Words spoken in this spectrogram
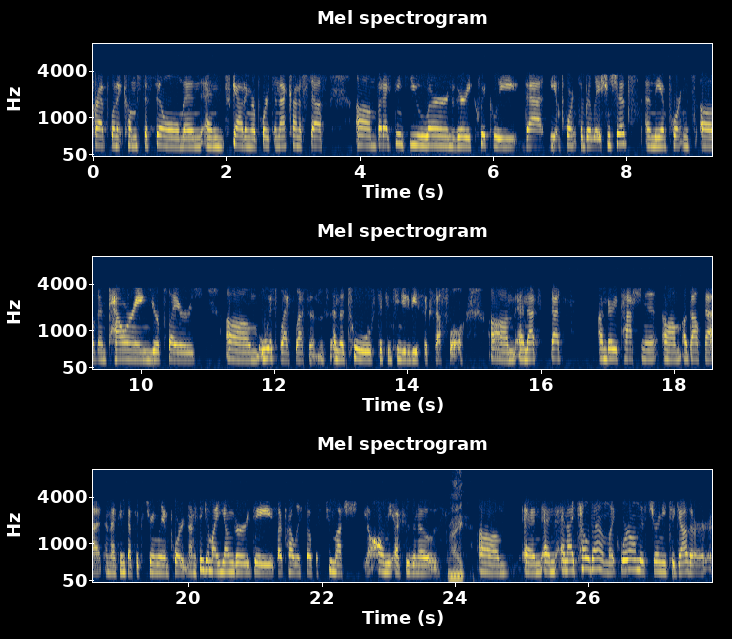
prep when it comes to film and and scouting reports and that kind of stuff. Um, but I think you learn very quickly that the importance of relationships and the importance of empowering your players um, with life lessons and the tools to continue to be successful. Um, and that's that's I'm very passionate um, about that, and I think that's extremely important. And I think in my younger days, I probably focused too much on the X's and O's. Right. Um, and and and I tell them like we're on this journey together,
